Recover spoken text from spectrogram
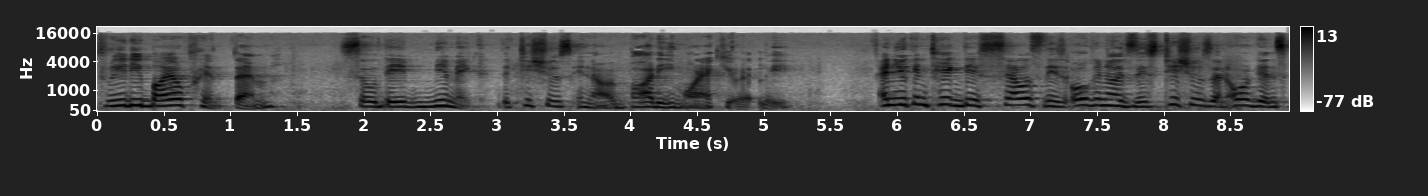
3D bioprint them so they mimic the tissues in our body more accurately. And you can take these cells, these organoids, these tissues and organs,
